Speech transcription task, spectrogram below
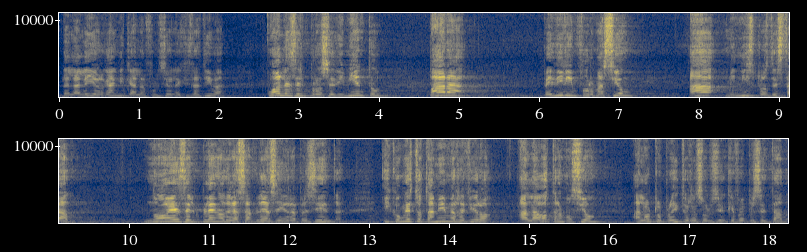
de la ley orgánica de la función legislativa, cuál es el procedimiento para pedir información a ministros de Estado. No es el pleno de la Asamblea, señora presidenta. Y con esto también me refiero a la otra moción, al otro proyecto de resolución que fue presentado.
